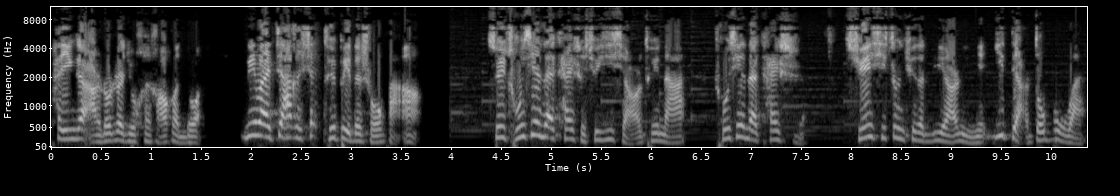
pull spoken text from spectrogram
他应该耳朵这就会好很多。另外加个下推背的手法啊。所以从现在开始学习小儿推拿，从现在开始学习正确的育儿理念，一点都不晚。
